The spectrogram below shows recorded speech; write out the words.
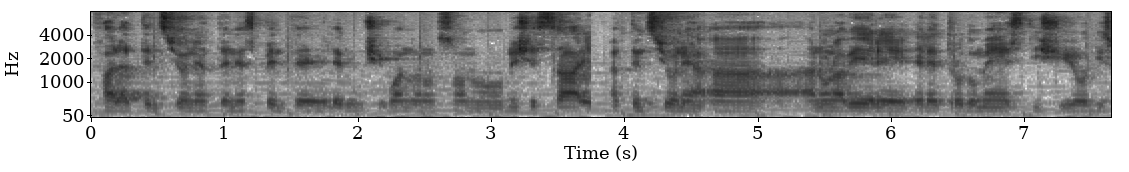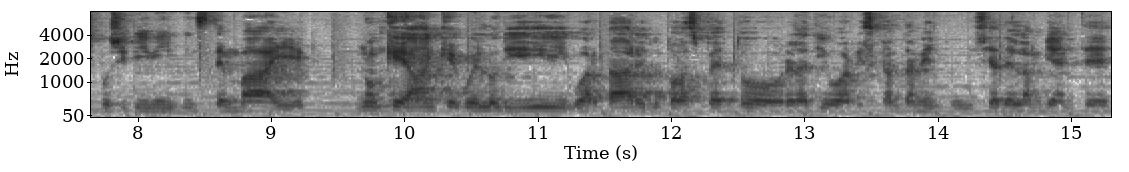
fare attenzione a tenere spente le luci quando non sono necessarie, attenzione a, a non avere elettrodomestici o dispositivi in stand-by, nonché anche quello di guardare tutto l'aspetto relativo al riscaldamento, quindi sia dell'ambiente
